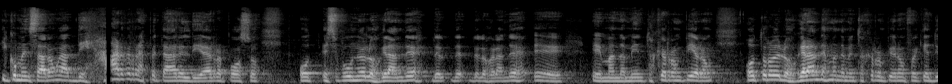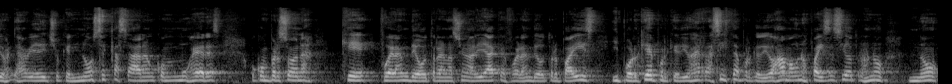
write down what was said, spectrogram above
y comenzaron a dejar de respetar el día de reposo ese fue uno de los grandes, de, los grandes eh, eh, mandamientos que rompieron. Otro de los grandes mandamientos que rompieron fue que Dios les había dicho que no se casaran con mujeres o con personas que fueran de otra nacionalidad, que fueran de otro país. ¿Y por qué? Porque Dios es racista, porque Dios ama a unos países y otros no. No,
